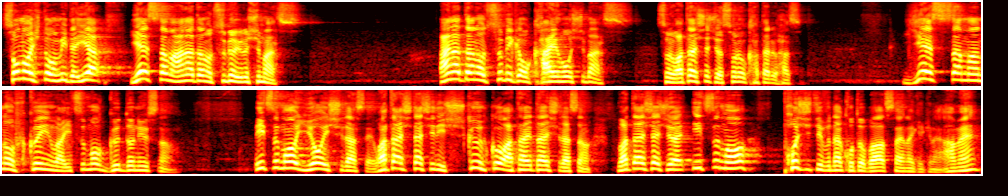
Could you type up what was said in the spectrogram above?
その人を見て、いや、イエス様あなたの罪を許します。あなたの罪を解放します。それ私たちはそれを語るはず。イエス様の福音はいつもグッドニュースなの。いつも良い知らせ。私たちに祝福を与えたい知らせなの。私たちはいつもポジティブな言葉を伝えなきゃいけない。アメン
